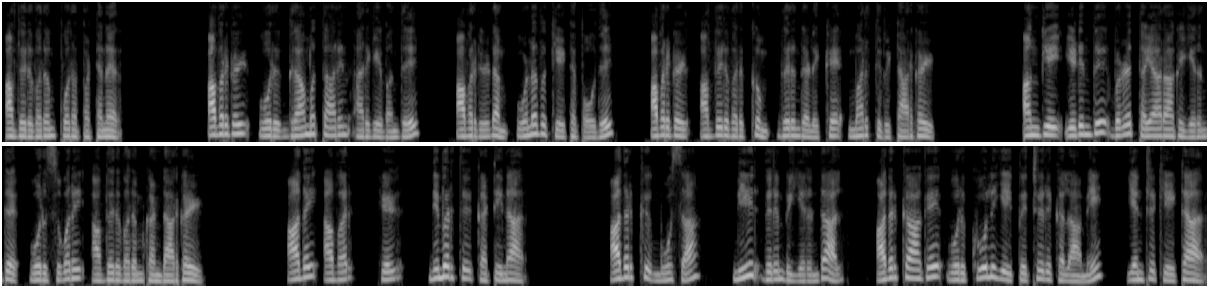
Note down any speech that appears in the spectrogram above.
அவ்விருவரும் புறப்பட்டனர் அவர்கள் ஒரு கிராமத்தாரின் அருகே வந்து அவர்களிடம் உணவு கேட்டபோது அவர்கள் அவ்விருவருக்கும் விருந்தளிக்க மறுத்துவிட்டார்கள் அங்கே இடிந்து விழத் தயாராக இருந்த ஒரு சுவரை அவ்விருவரும் கண்டார்கள் அதை அவர் கீழ் நிமிர்த்து கட்டினார் அதற்கு மூசா நீர் விரும்பியிருந்தால் அதற்காக ஒரு கூலியை பெற்றிருக்கலாமே என்று கேட்டார்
